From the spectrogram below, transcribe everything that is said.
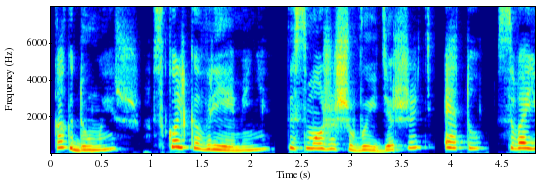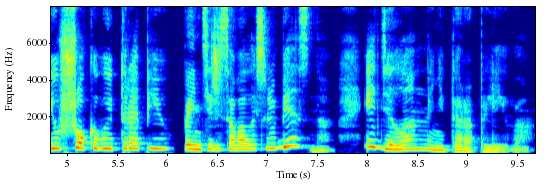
как думаешь, сколько времени ты сможешь выдержать эту свою шоковую терапию? Поинтересовалась любезно и Деланна неторопливо.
